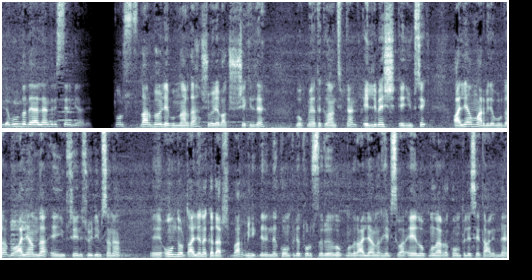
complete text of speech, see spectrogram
Bir de bunu da değerlendir isterim yani. Torslar böyle bunlarda. Şöyle bak şu şekilde. Lokmaya takılan tipten. 55 en yüksek. Alyan var bir de burada. Bu alyan da en yükseğini söyleyeyim sana. Ee, 14 alyana kadar var. Miniklerinde komple torsları, lokmaları, alyanları hepsi var. E lokmalar da komple set halinde.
